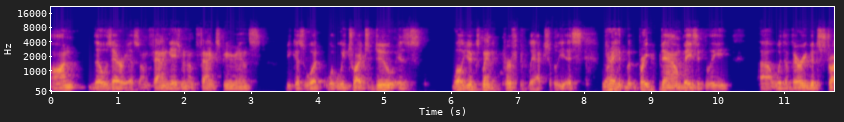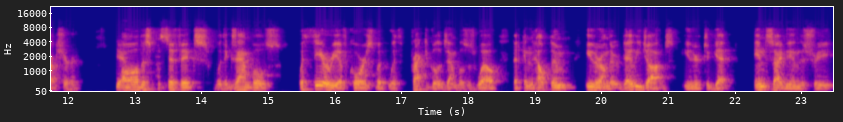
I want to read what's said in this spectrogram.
on those areas, on fan engagement, on fan experience. Because what, what we try to do is well, you explained it perfectly. Actually, it's break, break down basically uh, with a very good structure Yeah. all the specifics with examples, with theory, of course, but with practical examples as well that can help them either on their daily jobs, either to get inside the industry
